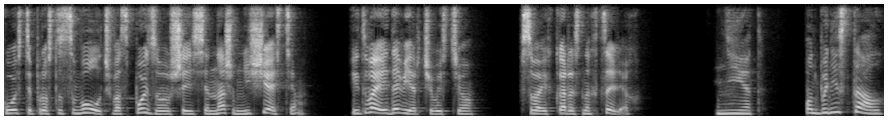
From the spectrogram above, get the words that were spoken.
Костя просто сволочь, воспользовавшаяся нашим несчастьем и твоей доверчивостью в своих корыстных целях». «Нет, он бы не стал».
